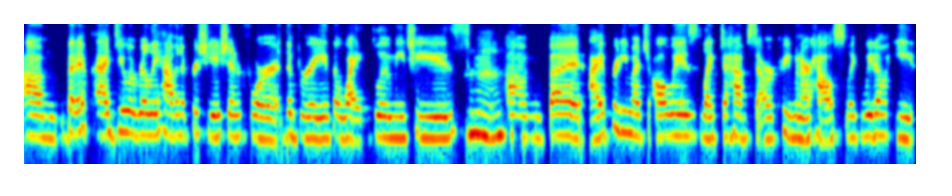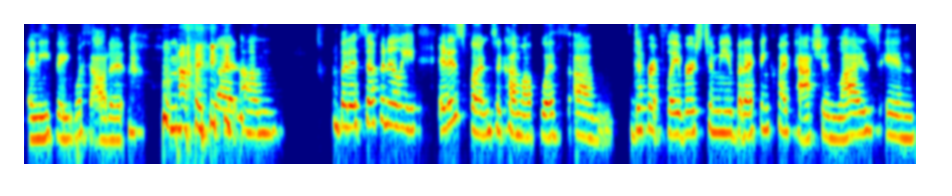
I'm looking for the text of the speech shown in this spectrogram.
um, but if i do really have an appreciation for the brie the white bloomy cheese. Mm-hmm. um, but i pretty much always like to have sour cream in our house. Like we don't eat anything without it. But um but it's definitely it is fun to come up with um different flavors to me, but I think my passion lies in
